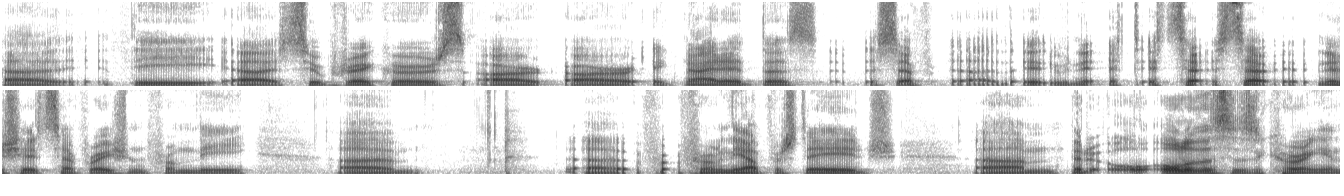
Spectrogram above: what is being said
Uh, the uh, super Dracos are are ignited. The it, it, it se- se- initiates separation from the um, fr- from the upper stage. Um, but all, of this is occurring in,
